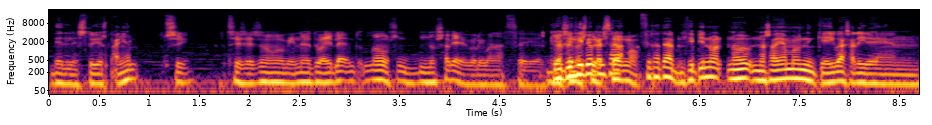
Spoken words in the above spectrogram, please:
del estudio español. Sí. Sí, sí, eso viene de Twilight. Vamos, no sabía yo que lo iban a hacer. Yo al principio pensaba, externo. fíjate, al principio no, no, no sabíamos ni que iba a salir en,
